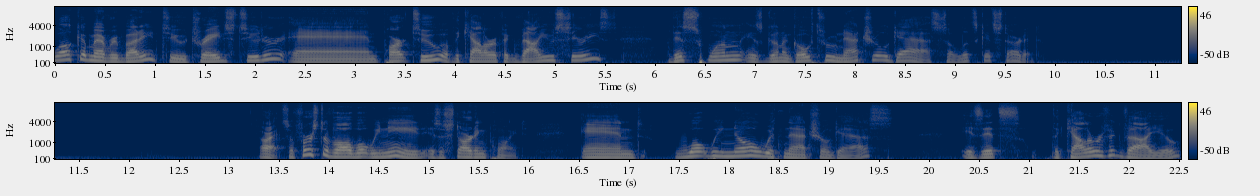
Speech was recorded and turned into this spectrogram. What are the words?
Welcome, everybody, to Trades Tutor and part two of the calorific value series. This one is going to go through natural gas, so let's get started. All right, so first of all, what we need is a starting point. And what we know with natural gas is it's the calorific value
